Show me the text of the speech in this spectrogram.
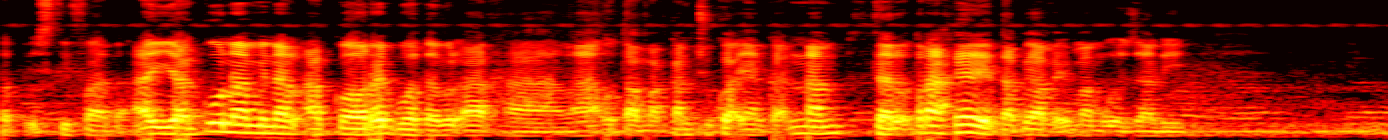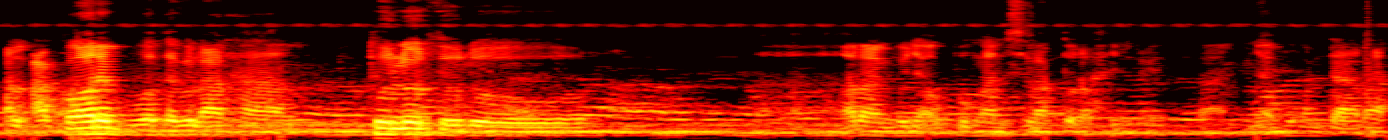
Tetap istifadah ayyakuna minal aqarib wa tabil arham. Nah, utamakan juga yang keenam daruk terakhir ya tapi sampai Imam Ghazali? Al aqarib wa tabil arham. Dulur dulur orang yang punya hubungan silaturahim. Nah, punya hubungan darah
